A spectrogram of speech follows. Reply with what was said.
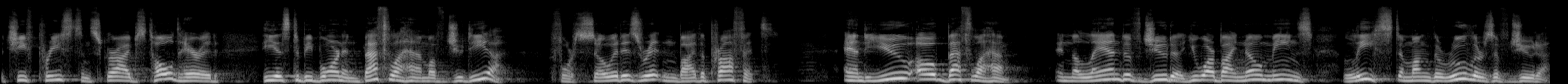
The chief priests and scribes told Herod, He is to be born in Bethlehem of Judea, for so it is written by the prophet. And you, O Bethlehem, in the land of Judah, you are by no means least among the rulers of Judah,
